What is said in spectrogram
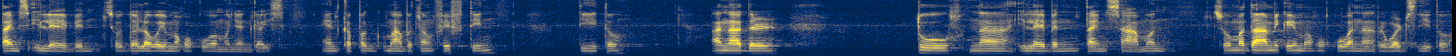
times 11. So, dalawa yung makukuha mo niyan guys. And kapag umabot ng 15 dito, another 2 na 11 times summon. So madami kayong makukuha na rewards dito.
